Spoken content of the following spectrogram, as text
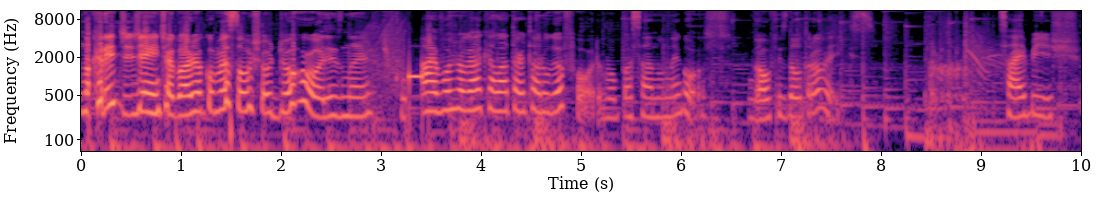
Não acredito, gente. Agora já começou o show de horrores, né? Tipo, ah, eu vou jogar aquela tartaruga fora. Vou passar no negócio. Igual eu fiz da outra vez. Sai, bicho.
